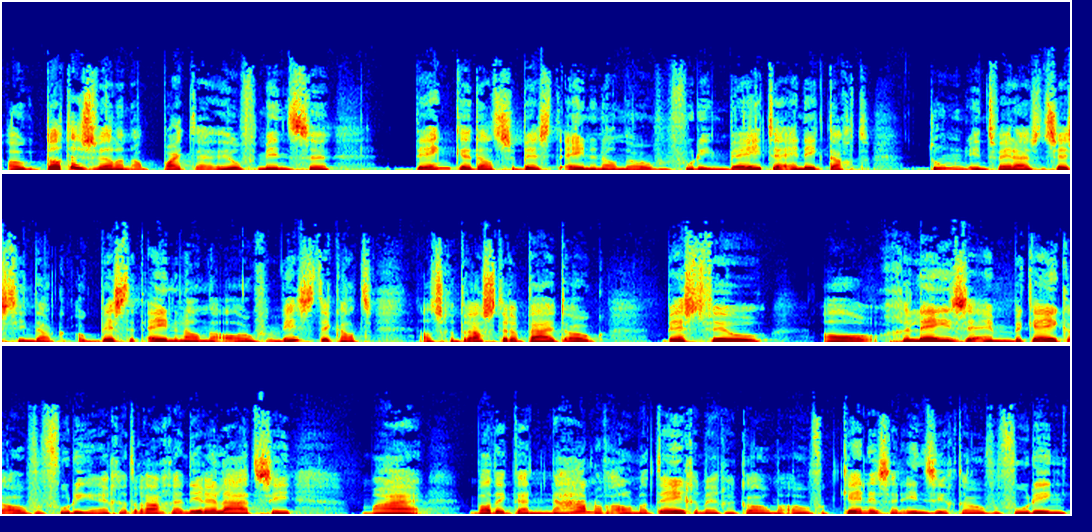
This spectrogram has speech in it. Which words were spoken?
ook dat is wel een aparte. Heel veel mensen denken dat ze best een en ander over voeding weten. En ik dacht toen in 2016 dat ik ook best het een en ander al over wist. Ik had als gedragstherapeut ook best veel al gelezen en bekeken over voeding en gedrag en die relatie. Maar wat ik daarna nog allemaal tegen ben gekomen over kennis en inzicht over voeding,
